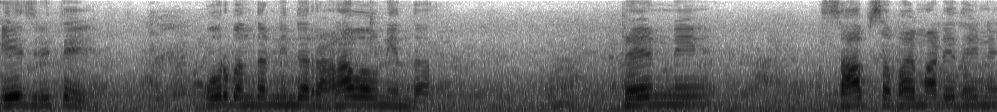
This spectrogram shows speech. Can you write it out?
એ જ રીતે પોરબંદરની અંદર, રાણાવાવની અંદર ટ્રેનને સાફ સફાઈ માટે થઈને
